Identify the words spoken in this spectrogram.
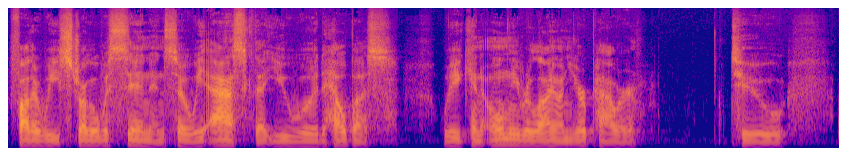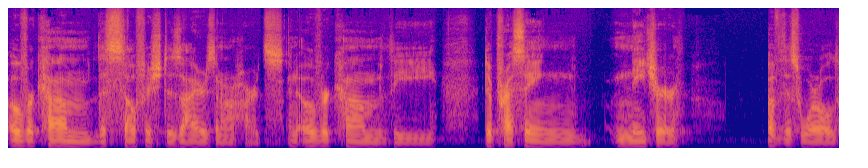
Father, we struggle with sin, and so we ask that you would help us. We can only rely on your power to overcome the selfish desires in our hearts and overcome the depressing nature of this world.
